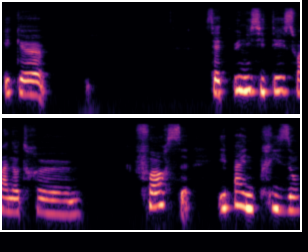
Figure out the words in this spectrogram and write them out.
et que cette unicité soit notre euh, force et pas une prison.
